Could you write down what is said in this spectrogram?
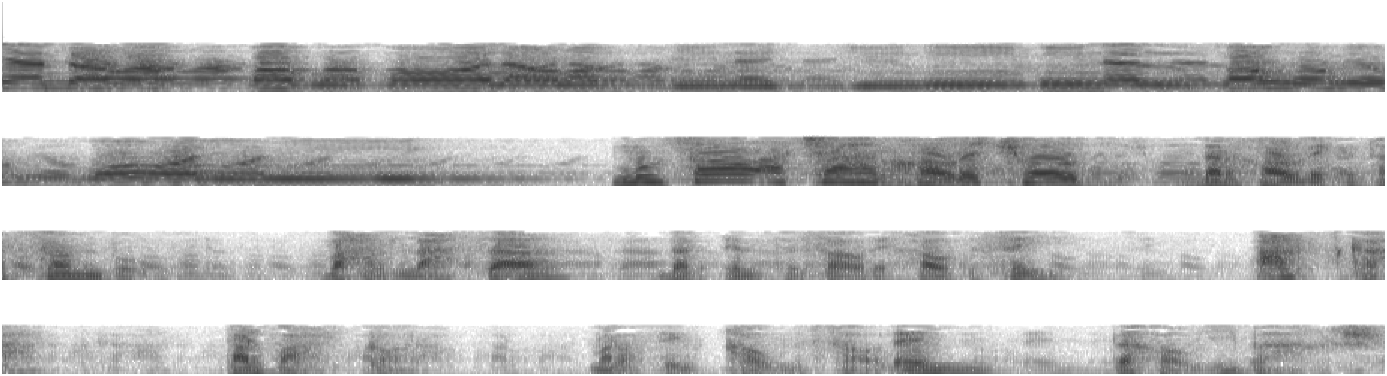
يترقب قال رب نجني من القوم الظالمين. موسی از شهر خارج شد در حالی که ترسان بود. و هر لحظه در انتظار حادثه عرض کرد پروردگارا مرا از این قوم سالم رهایی بخش.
